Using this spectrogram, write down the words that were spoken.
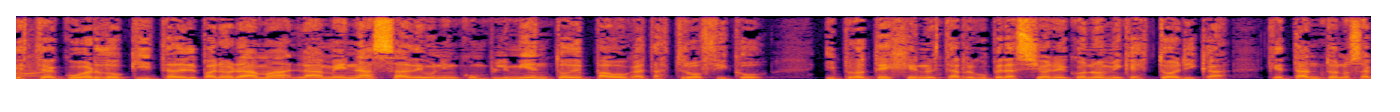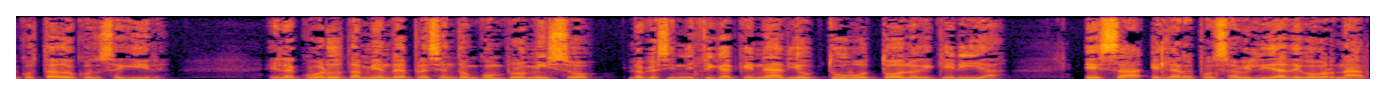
este acuerdo quita del panorama la amenaza de un incumplimiento de pago catastrófico y protege nuestra recuperación económica histórica que tanto nos ha costado conseguir. El acuerdo también representa un compromiso, lo que significa que nadie obtuvo todo lo que quería. Esa es la responsabilidad de gobernar.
